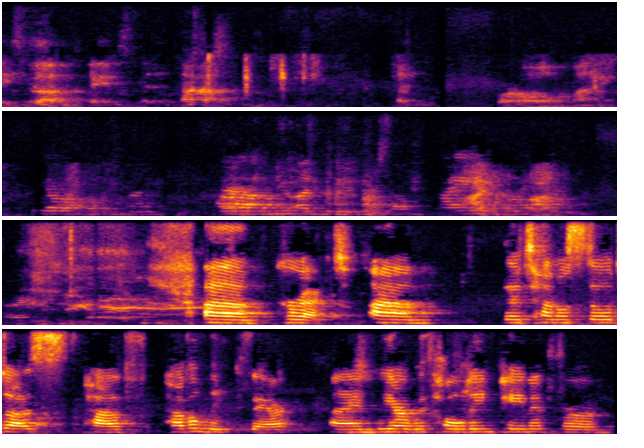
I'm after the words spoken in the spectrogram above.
they still haven't paid For all money. Um, correct. Um, the tunnel still does have, have a leak there, and we are withholding payment for,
